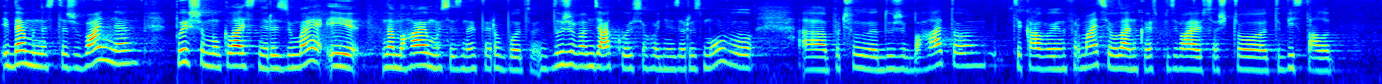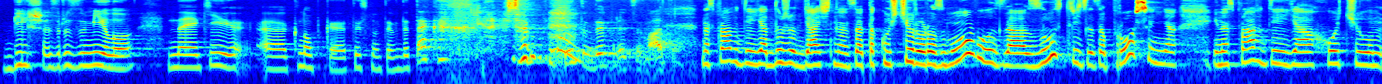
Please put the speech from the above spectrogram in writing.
йдемо на стажування, пишемо класні резюме і намагаємося знайти роботу. Дуже вам дякую сьогодні за розмову. Почули дуже багато цікавої інформації. Оленко, я сподіваюся, що тобі стало більше зрозуміло, на які е, кнопки тиснути в ДТЕК, щоб піти туди працювати. Насправді я дуже вдячна за таку щиру розмову, за зустріч, за запрошення. І насправді я хочу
